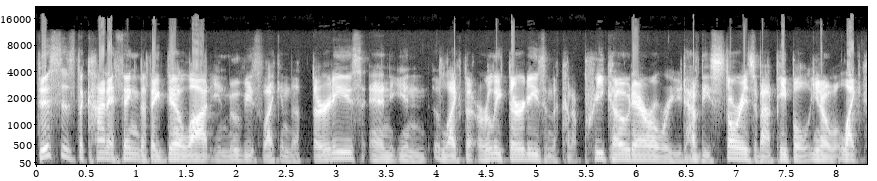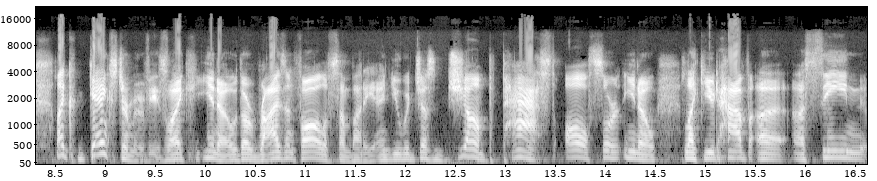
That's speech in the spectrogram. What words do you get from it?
this is the kind of thing that they did a lot in movies like in the 30s and in like the early 30s and the kind of pre-code era where you'd have these stories about people you know like like gangster movies like you know the rise and fall of somebody and you would just jump past all sort you know like you'd have a, a scene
